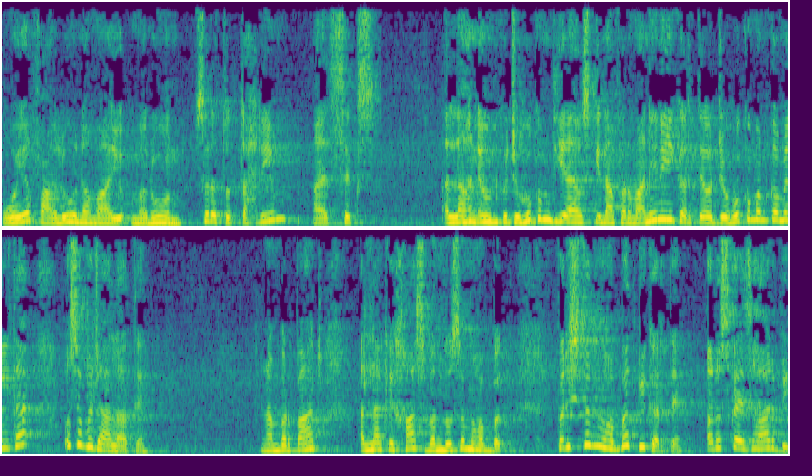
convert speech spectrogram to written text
ويفعلون ما يؤمرون سورۃ التحریم، آیت 6 اللہ نے ان کو جو حکم دیا ہے، اس کی نافرمانی نہیں کرتے اور جو حکم ان کو ملتا ہے، اسے بجا لاتے ہیں۔ نمبر پانچ، اللہ کے خاص بندوں سے محبت۔ فرشتے بھی محبت بھی کرتے ہیں اور اس کا اظہار بھی۔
